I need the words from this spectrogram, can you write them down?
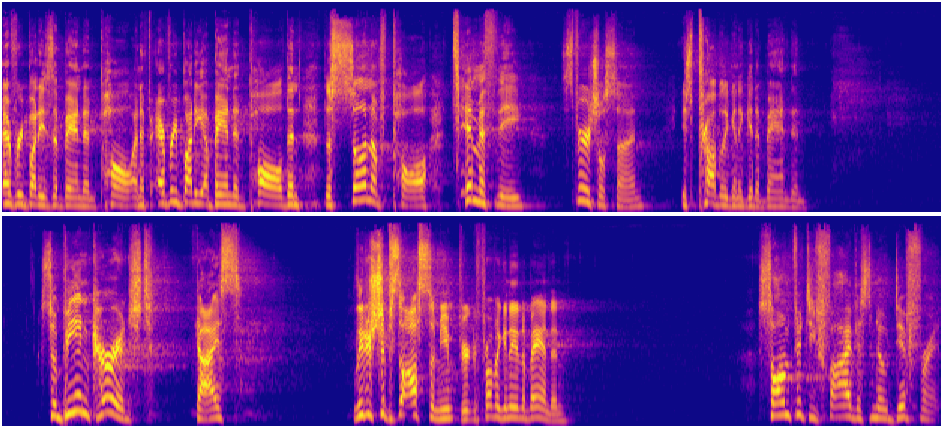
Everybody's abandoned Paul. And if everybody abandoned Paul, then the son of Paul, Timothy, spiritual son, is probably gonna get abandoned. So be encouraged, guys. Leadership is awesome. You're probably gonna get abandoned. Psalm 55 is no different.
